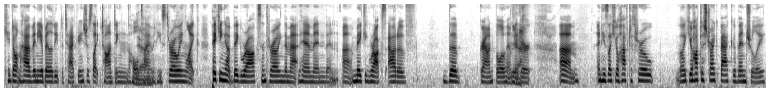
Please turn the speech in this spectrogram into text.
c- don't have any ability to attack and he's just like taunting them the whole Yeah. time and he's throwing like picking up big rocks and throwing them at him and then uh, making rocks out of the ground below him Yeah. the dirt um, and he's like you'll have to throw like you'll have to strike back eventually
